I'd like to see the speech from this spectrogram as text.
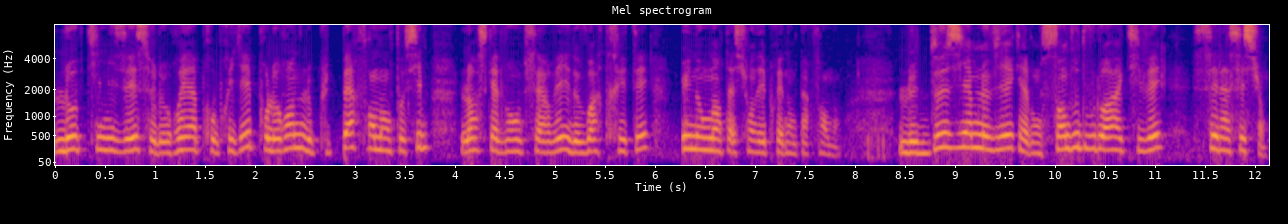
l'optimiser, se le réapproprier pour le rendre le plus performant possible lorsqu'elles vont observer et devoir traiter une augmentation des prêts non performants. Le deuxième levier qu'elles vont sans doute vouloir activer, c'est la cession.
